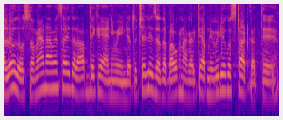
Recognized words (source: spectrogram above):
हेलो दोस्तों, मेरा नाम है सईद और आप देख रहे हैं एनिमे इंडिया। तो चलिए ज़्यादा बावक ना करके अपनी वीडियो को स्टार्ट करते हैं।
